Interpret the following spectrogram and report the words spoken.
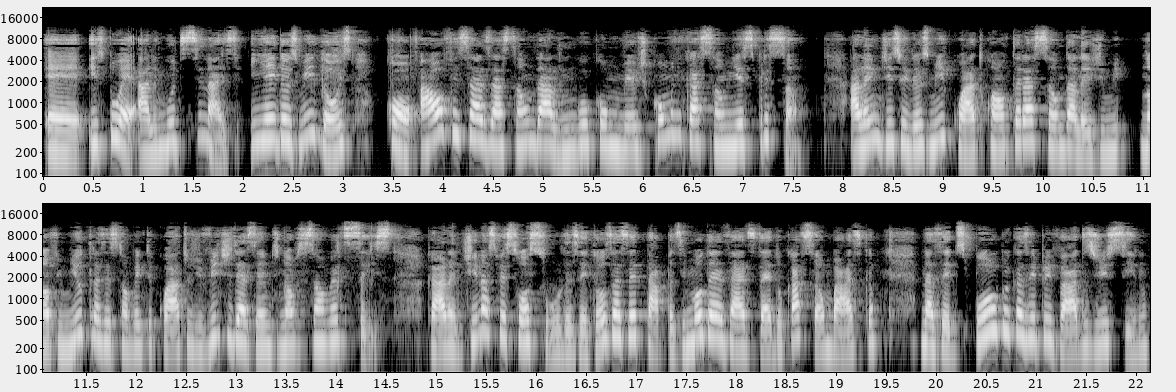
é, isto é, a língua de sinais, e em 2002, com a oficialização da língua como meio de comunicação e expressão. Além disso, em 2004, com a alteração da Lei de 9.394, de 20 de dezembro de 1996, garantindo às pessoas surdas em todas as etapas e modalidades da educação básica, nas redes públicas e privadas de ensino,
